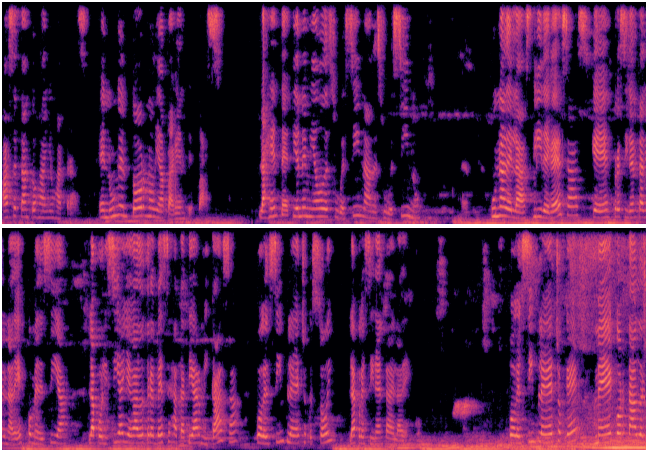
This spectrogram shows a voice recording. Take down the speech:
hace tantos años atrás, en un entorno de aparente paz. La gente tiene miedo de su vecina, de su vecino. Una de las lideresas, que es presidenta de UNADESCO, me decía, la policía ha llegado tres veces a catear mi casa por el simple hecho que soy la presidenta de la DESCO. Por el simple hecho que me he cortado el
